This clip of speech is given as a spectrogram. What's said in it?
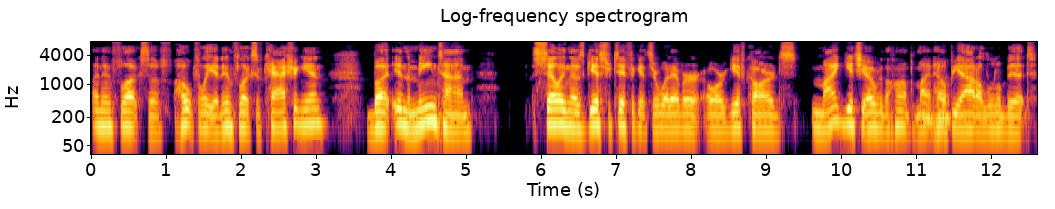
an influx of hopefully an influx of cash again. But in the meantime, selling those gift certificates or whatever or gift cards might get you over the hump, might Mhm. help you out a little bit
